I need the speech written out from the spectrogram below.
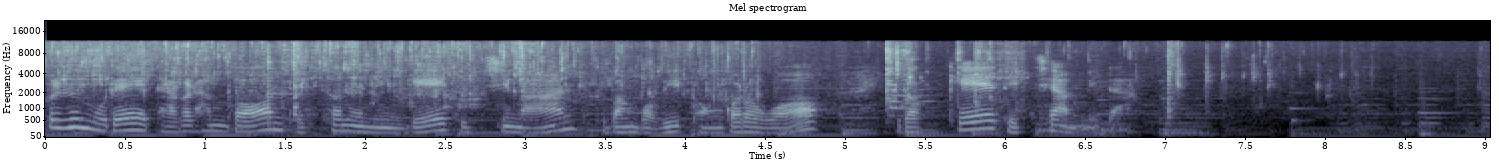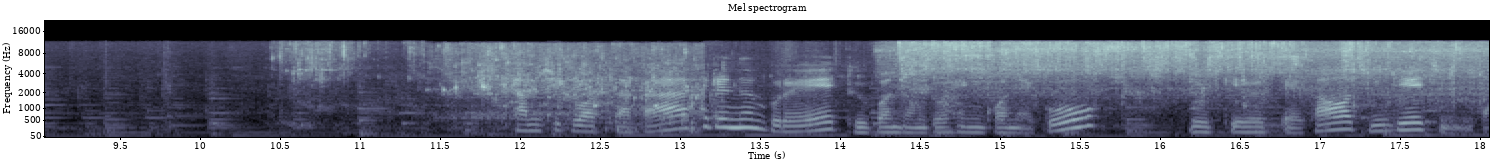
끓는 물에 닭을 한번 데쳐내는 게 좋지만 그 방법이 번거로워 이렇게 데치합니다. 잠시 두었다가 흐르는 물에 두 번 정도 헹궈내고 물기를 빼서 준비해 줍니다.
